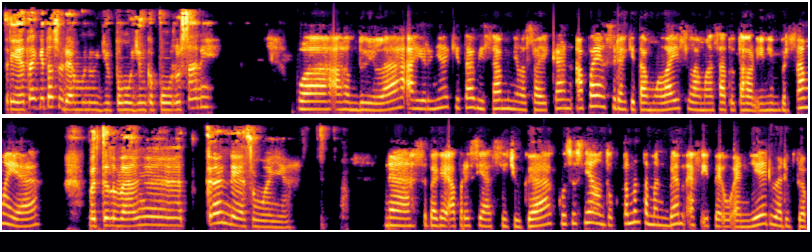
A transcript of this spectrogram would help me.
ternyata kita sudah menuju penghujung kepengurusan nih. Wah, Alhamdulillah akhirnya kita bisa menyelesaikan apa yang sudah kita mulai selama satu tahun ini bersama ya. Betul banget, keren deh semuanya. Nah, sebagai apresiasi juga, khususnya untuk teman-teman BEM FIP UNY 2021,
